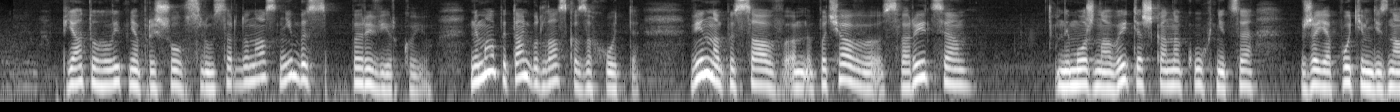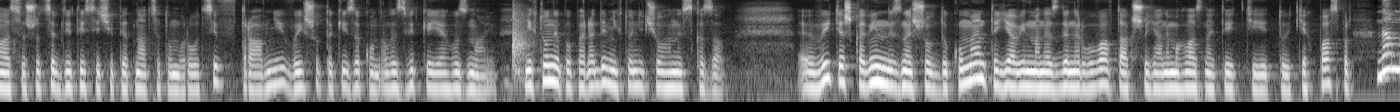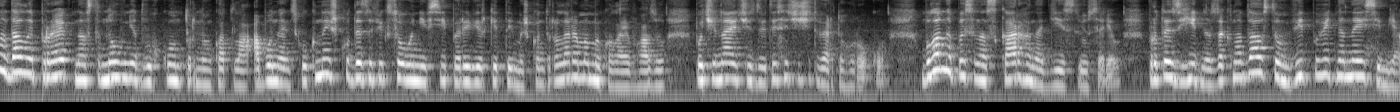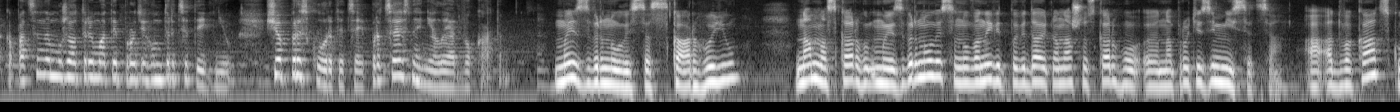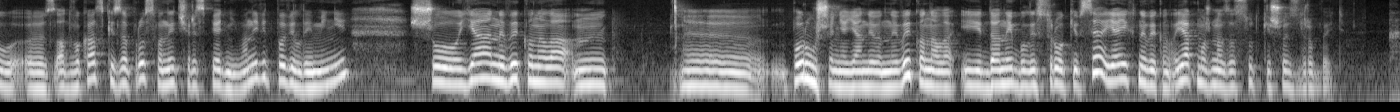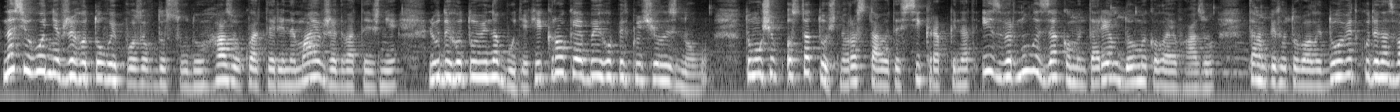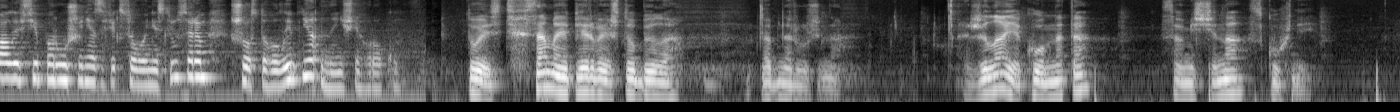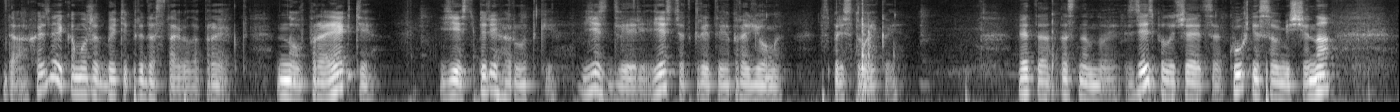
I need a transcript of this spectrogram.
5 липня прийшов слюсар до нас, ніби з перевіркою. Нема питань, будь ласка, заходьте. Він написав, ем, почав сваритися, не можна витяжка на кухні. Це вже я потім дізналася, що це в 2015 році, в травні, вийшов такий закон. Але звідки я його знаю? Ніхто не попередив, ніхто нічого не сказав. Е, Витяжка, він не знайшов документи. Я, він мене зденервував так, що я не могла знайти ті, той техпаспорт. Нам надали проект на встановлення двохконтурного котла, абонентську книжку, де зафіксовані всі перевірки тими ж контролерами Миколаївгазу, починаючи з 2004 року. Була написана скарга на дії слюсарів. Проте, згідно з законодавством, відповідь на неї сім'я Капацина може отримати протягом 30 днів. Щоб прискорити цей процес, найняли адвоката. Ми звернулися з скаргою. Нам на скаргу ми звернулися, ну вони відповідають на нашу скаргу е, на протязі місяця. А адвокатську, е, адвокатський запрос вони через 5 днів. Вони відповіли мені, що я не виконала. е, Порушення я не виконала, і дані були сроки, все, а я їх не виконала. Як можна за сутки щось зробити? На сьогодні вже готовий позов до суду. Газу в квартирі немає вже два тижні. Люди готові на будь-які кроки, аби його підключили знову. Тому, щоб остаточно розставити всі крапки над і, звернулись за коментарем до Миколаївгазу. Там підготували довідку, де назвали всі порушення, зафіксовані слюсарем 6 липня нинішнього року. То есть самое первое, что было обнаружено. Жилая комната совмещена с кухней. Да, хозяйка, может быть, и предоставила проект. Но в проекте есть перегородки, есть двери, есть открытые проемы с пристройкой. Это основное. Здесь, получается, кухня совмещена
